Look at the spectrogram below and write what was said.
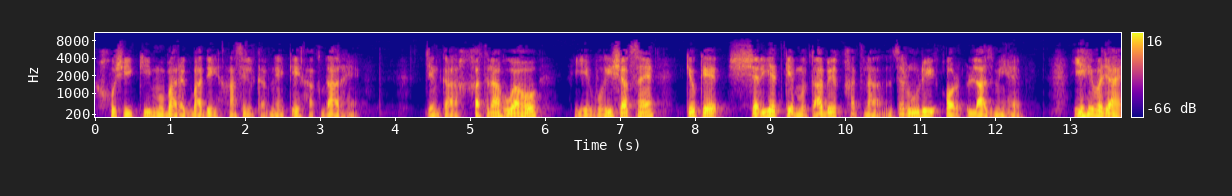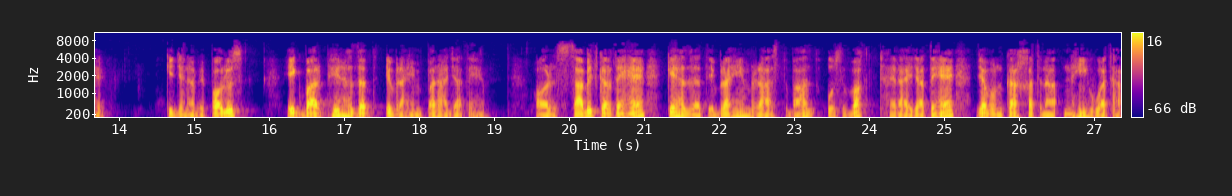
خوشی کی مبارکبادی حاصل کرنے کے حقدار ہیں۔ جن کا ختنہ ہوا ہو، یہ وہی شخص ہیں کیونکہ شریعت کے مطابق ختنہ ضروری اور لازمی ہے۔ یہی وجہ ہے کہ جناب پولس ایک بار پھر حضرت ابراہیم پر آ جاتے ہیں۔ اور ثابت کرتے ہیں کہ حضرت ابراہیم راست باز اس وقت ٹھہرائے جاتے ہیں جب ان کا ختنہ نہیں ہوا تھا۔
